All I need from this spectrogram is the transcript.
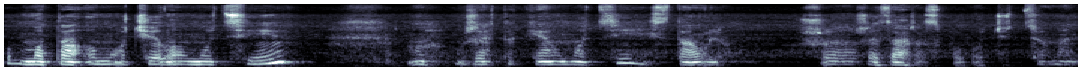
обмочила в муці. О, вже таке в муці і ставлю. Що вже зараз вийде в мене.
